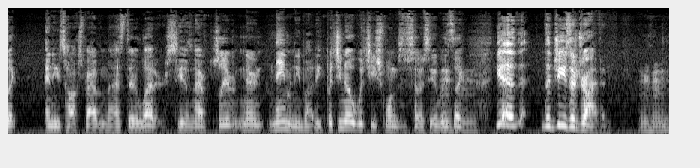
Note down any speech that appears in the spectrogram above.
like, and he talks about them as their letters. He doesn't actually ever name anybody, but you know which each one is associated with. He's like, yeah, the, the G's are driving. Mm-hmm.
